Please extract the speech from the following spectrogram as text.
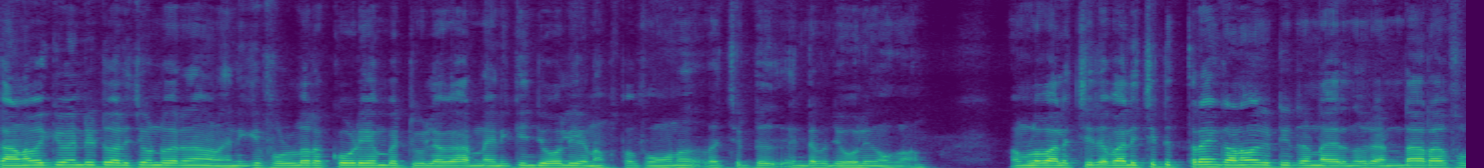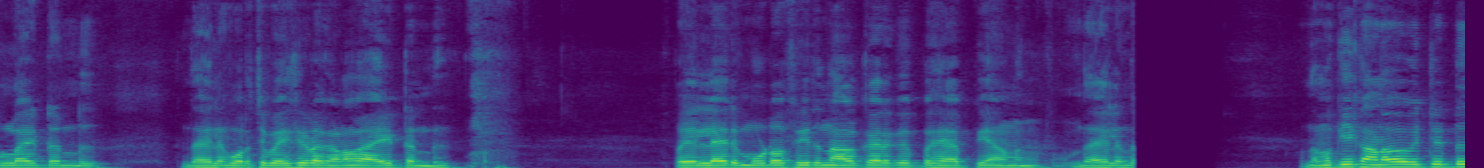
കണവയ്ക്ക് വേണ്ടിയിട്ട് വലിച്ചുകൊണ്ട് വരുന്നതാണ്. എനിക്ക് ഫുള്ള് റെക്കോർഡ് ചെയ്യാൻ പറ്റില്ല കാരണം എനിക്കും ജോലി ചെയ്യണം. അപ്പോൾ ഫോണ് വെച്ചിട്ട് എന്റെ ജോലി നോക്കണം. നമ്മൾ വലിച്ചിട്ട് വലിച്ചിട്ട് ഇത്രയും കണവ കിട്ടിയിട്ടുണ്ടായിരുന്നു. രണ്ടാറ ഫുള്ളായിട്ടുണ്ട് എന്തായാലും കുറച്ച് പൈസയുടെ കണവ ആയിട്ടുണ്ട്. അപ്പോൾ എല്ലാവരും മൂഡ് ഓഫ് ഇരുന്ന ആൾക്കാരൊക്കെ ഇപ്പോൾ ഹാപ്പിയാണ് എന്തായാലും നമുക്ക് ഈ കണവ വിറ്റിട്ട്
